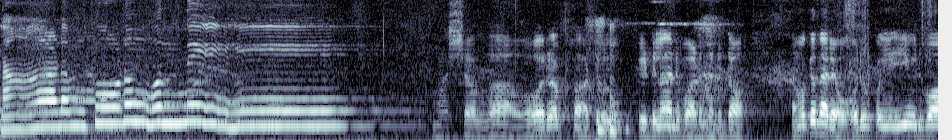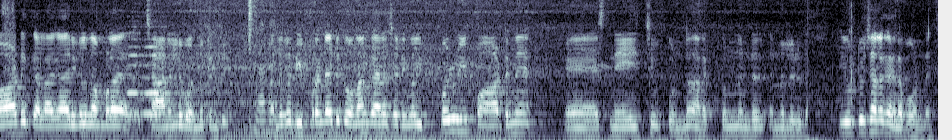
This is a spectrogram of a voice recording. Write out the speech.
നാണം കുണുങ്ങുന്നേ. ഓരോ പാട്ടുകളും കിടിലായിട്ട് പാടുന്നുണ്ട് കേട്ടോ. നമുക്കെന്താ ഒരു ഈ ഒരുപാട് കലാകാരികൾ നമ്മളെ ചാനലിൽ വന്നിട്ടുണ്ട്. അതൊക്കെ ഡിഫറെന്റ് ആയിട്ട് തോന്നാൻ കാരണം വെച്ചാൽ നിങ്ങൾ ഇപ്പോഴും ഈ പാട്ടിനെ സ്നേഹിച്ച് കൊണ്ട് നടക്കുന്നുണ്ട് എന്നുള്ളൊരു. യൂട്യൂബ് ചാനലൊക്കെ എങ്ങനെ പോകുന്നുണ്ട്?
